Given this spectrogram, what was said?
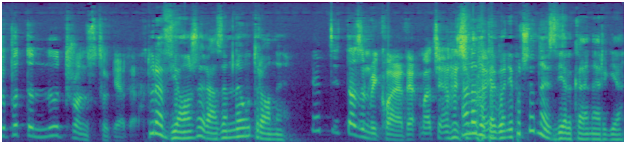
to put the neutrons together. która wiąże razem neutrony. It, it doesn't require that much energy, Ale do tego nie potrzebna jest wielka energia.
